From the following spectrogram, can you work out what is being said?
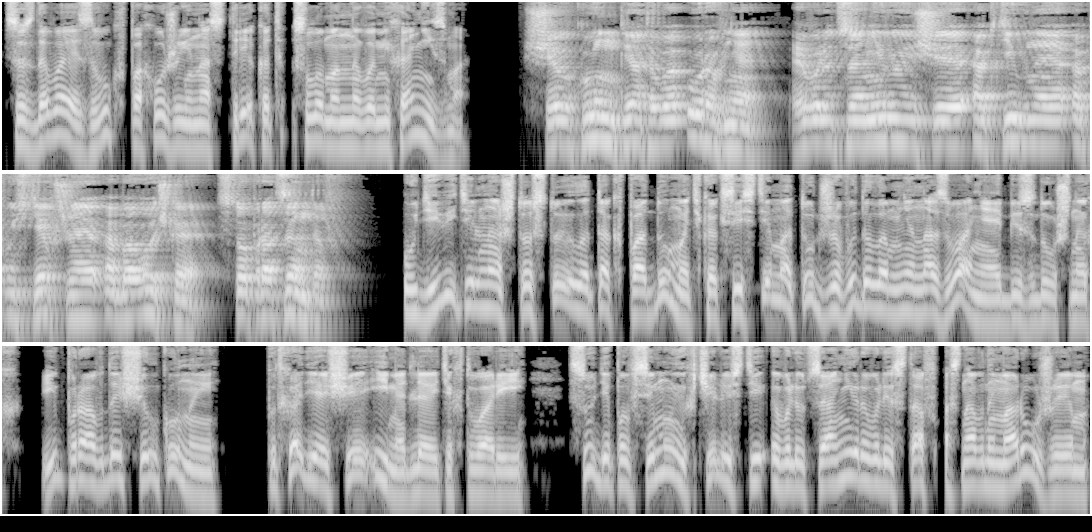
создавая звук, похожий на стрекот сломанного механизма. «Щелкун пятого уровня. Эволюционирующая активная опустевшая оболочка. Сто процентов. Удивительно, что стоило так подумать, как система тут же выдала мне название бездушных. И правда, щелкуны. Подходящее имя для этих тварей. Судя по всему, их челюсти эволюционировали, став основным оружием,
